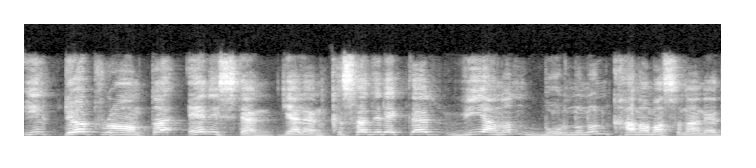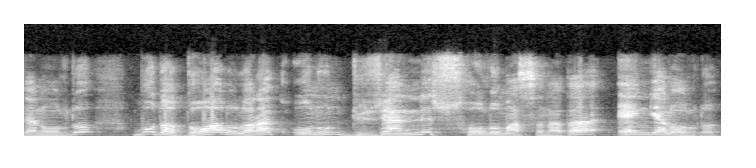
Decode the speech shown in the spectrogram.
İlk 4 roundda Enis'ten gelen kısa direkler Via'nın burnunun kanamasına neden oldu. Bu da doğal olarak onun düzenli solumasına da engel oldu.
